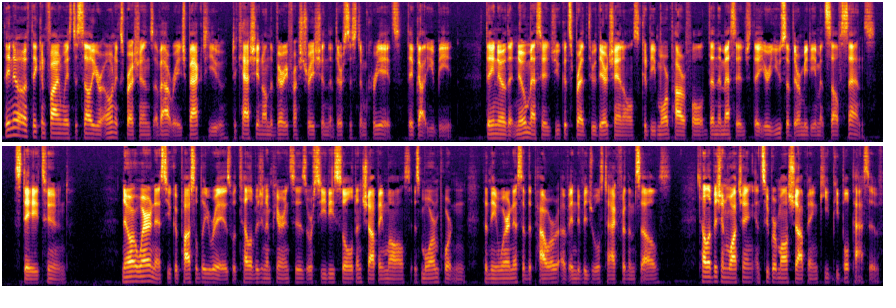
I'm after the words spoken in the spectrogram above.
They know if they can find ways to sell your own expressions of outrage back to you to cash in on the very frustration that their system creates, they've got you beat. They know that no message you could spread through their channels could be more powerful than the message that your use of their medium itself sends. Stay tuned. No awareness you could possibly raise with television appearances or CDs sold in shopping malls is more important than the awareness of the power of individuals to act for themselves. Television watching and supermall shopping keep people passive,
